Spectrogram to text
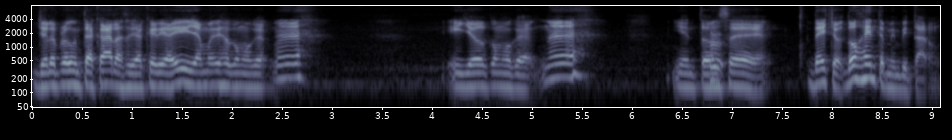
yo le pregunté a Carla si ella quería ir y ella me dijo como que, eh, y yo como que, eh. Y entonces, de hecho, dos gente me invitaron.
